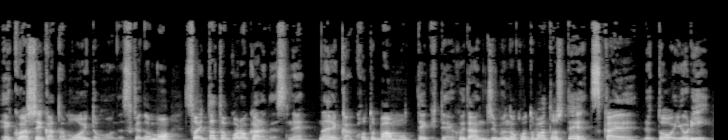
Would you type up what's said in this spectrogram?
え、詳しい方も多いと思うんですけども、そういったところからですね、何か言葉を持ってきて普段自分の言葉として使えるとより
